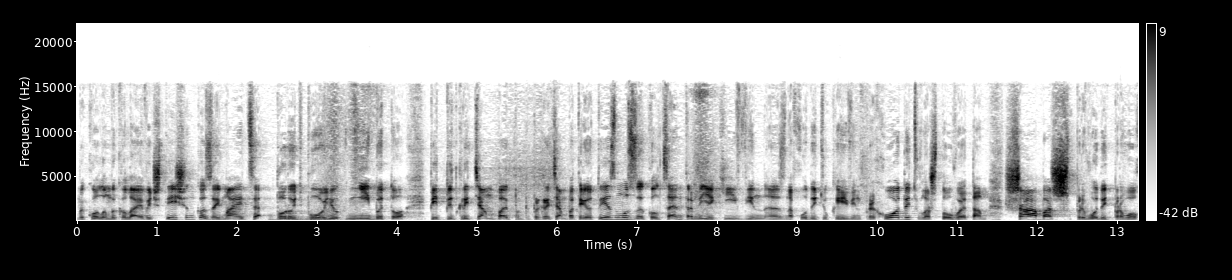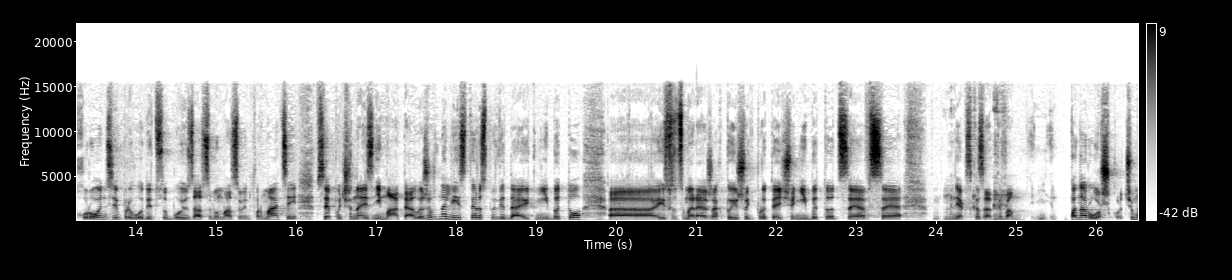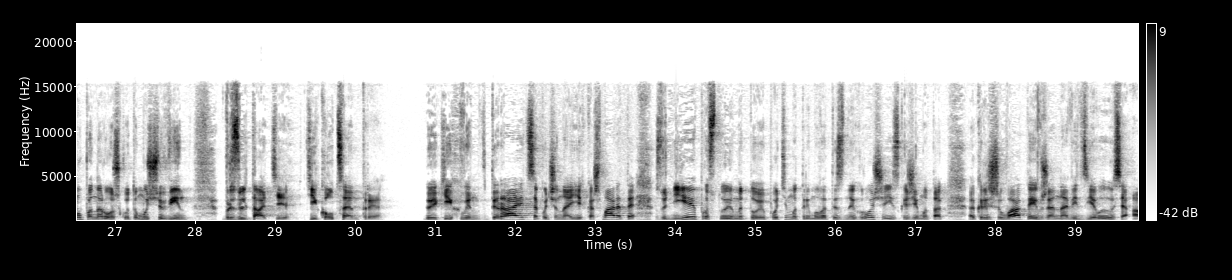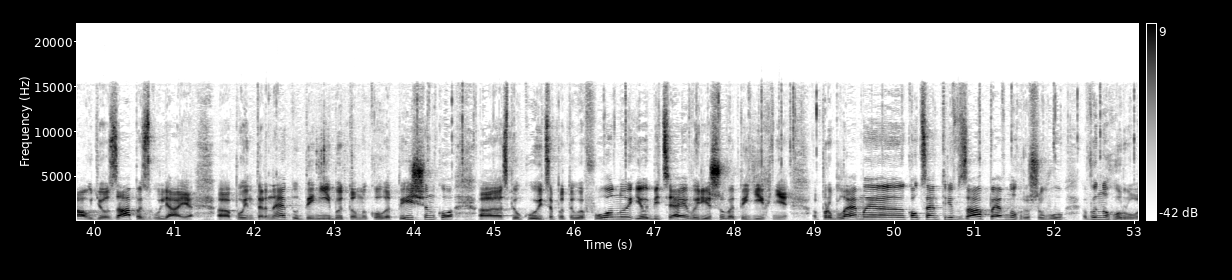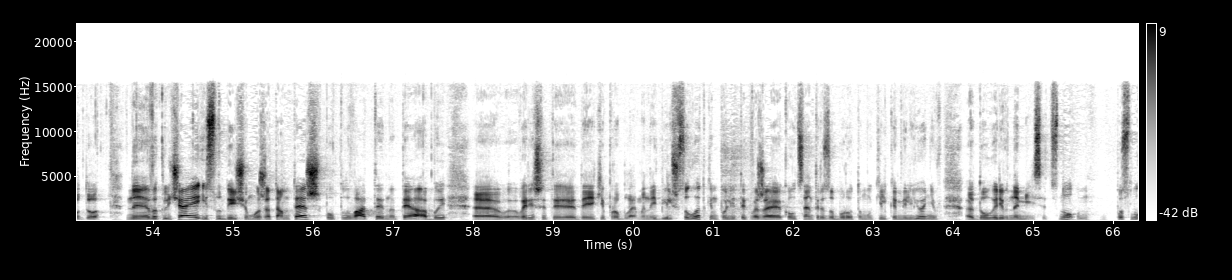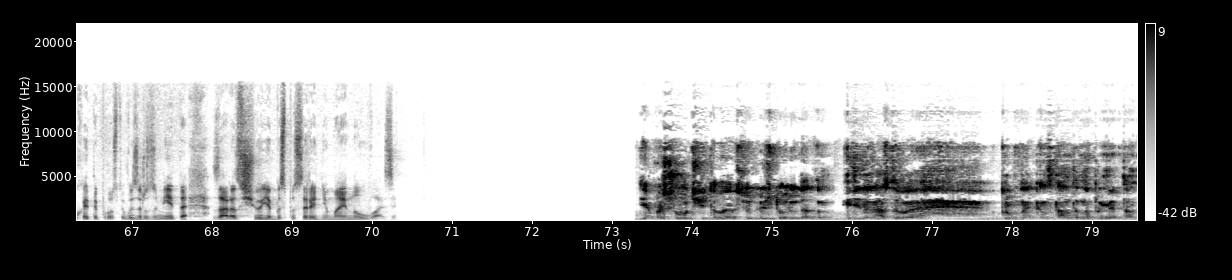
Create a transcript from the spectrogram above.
Микола Миколаєвич Тищенко займається боротьбою, нібито під підкриттям прикриттям патріотизму з кол-центрами, які він е, знаходить у Києві. Він приходить, влаштовує там шабаш, приводить правоохоронців, приводить з собою засоби масової інформації, все починає знімати. Але журналісти розповідають, нібито е, і в соцмережах пишуть про те, що нібито це все як сказати вам понарошку. Чому понарошку? Тому що він в результаті ті кол-центри, центри до яких він вдирається, починає їх кошмарити з однією простою метою. Потім отримувати з них гроші і, скажімо так, кришувати. І вже навіть з'явився аудіозапис, гуляє е, по інтернету, де нібито Микола Тищенко е, спілкується по телефону і обіцяє вирішувати їхні проблеми кол-центрів за певну грошову винагороду. Не виключає і суди, що може там теж повпливати на те, аби е, вирішити деякі проблеми. Найбільш солодким політик вважає кол-центри з оборотом у кілька мільйонів е, доларів на місяць. Ну послухайте просто, ви зрозумієте зараз, що я безпосередньо маю на увазі. Я прошу, учитывая всю эту историю, да, там, единоразовая крупная константа, например, там,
